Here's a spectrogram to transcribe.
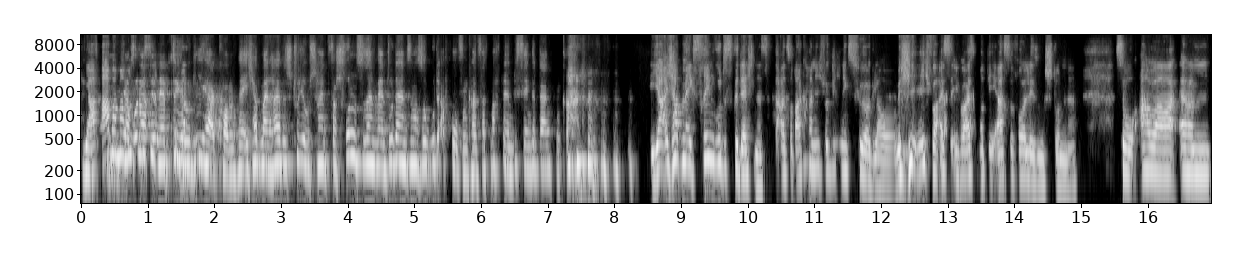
Ja, aber man ja, muss. Wo das in der Psychologie herkommt. Ne? Ich habe mein halbes Studium scheint verschwunden zu sein, während du deins noch so gut abrufen kannst. Das macht mir ein bisschen Gedanken gerade. Ja, ich habe ein extrem gutes Gedächtnis. Also da kann ich wirklich nichts für, glaube ich. Ich weiß, ich weiß noch die erste Vorlesungsstunde. So, aber ähm,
